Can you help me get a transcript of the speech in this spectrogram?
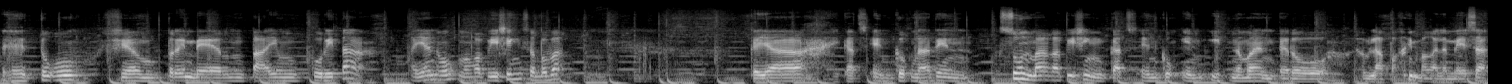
eto oh, syempre meron tayong kurita. Ayan oh, mga fishing sa baba. Kaya, catch and cook natin. Soon mga ka-fishing, catch and cook and eat naman. Pero wala pa kayong mga lamesa.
